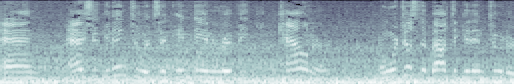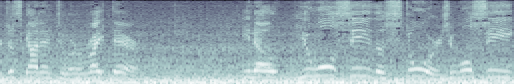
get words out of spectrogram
and as you get into it, it's an Indian River County, and we're just about to get into it or just got into it right there you know, you will see the stores, you will see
